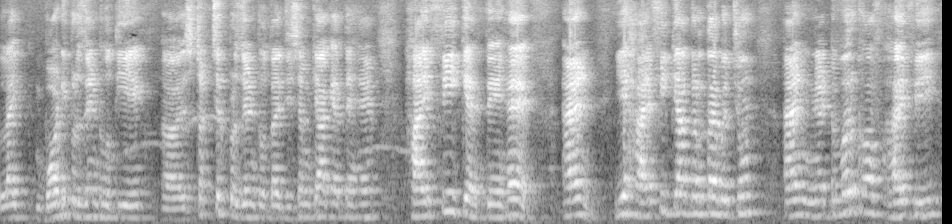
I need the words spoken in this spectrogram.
like body present होती है स्ट्रक्चर प्रेजेंट होता है, जिसे हम क्या कहते हैं? हाइफी कहते हैं। एंड ये हाइफी क्या करता है बच्चों? And network of hyphae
